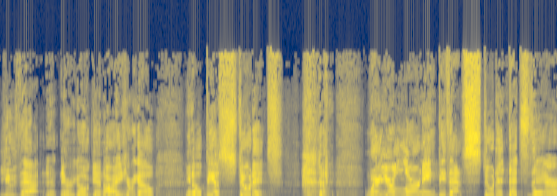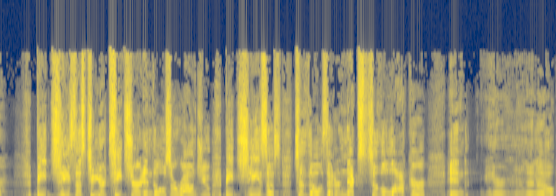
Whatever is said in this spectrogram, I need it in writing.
you that. There we go again. All right, here we go. You know, be a student. where you're learning, be that student that's there. Be Jesus to your teacher and those around you. Be Jesus to those that are next to the locker. And here, I know.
